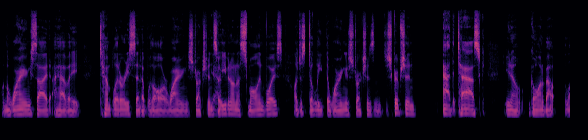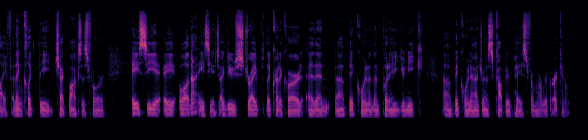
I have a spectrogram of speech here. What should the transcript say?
On the wiring side, I have a template already set up with all our wiring instructions. So even on a small invoice, I'll just delete the wiring instructions in the description, add the task, you know, go on about life, and then click the check boxes for ACA. Well, not ACH. I do Stripe, the credit card, and then uh, Bitcoin, and then put a unique uh, Bitcoin address, copy and paste from our River account.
